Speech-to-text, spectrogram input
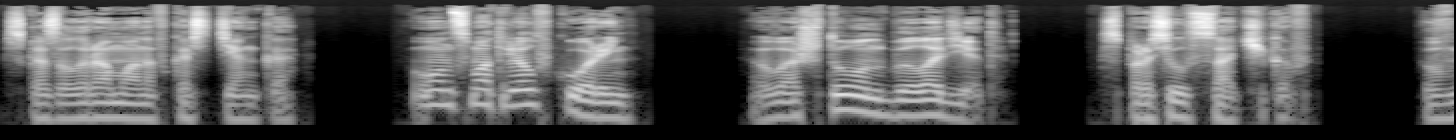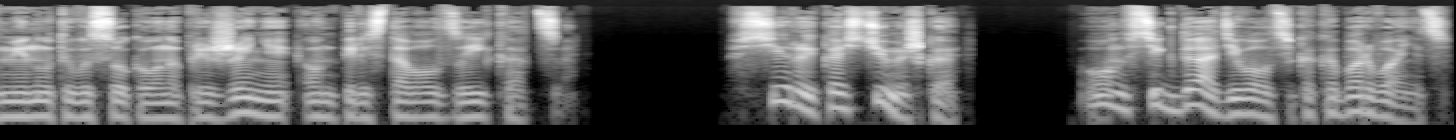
сказал Романов Костенко. Он смотрел в корень. Во что он был одет? Спросил Садчиков. В минуты высокого напряжения он переставал заикаться. В серый костюмишко. Он всегда одевался как оборванец.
